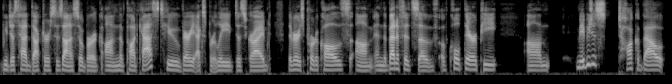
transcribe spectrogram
we just had Dr. Susanna Soberg on the podcast, who very expertly described the various protocols um, and the benefits of of cold therapy. Um, maybe just talk about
